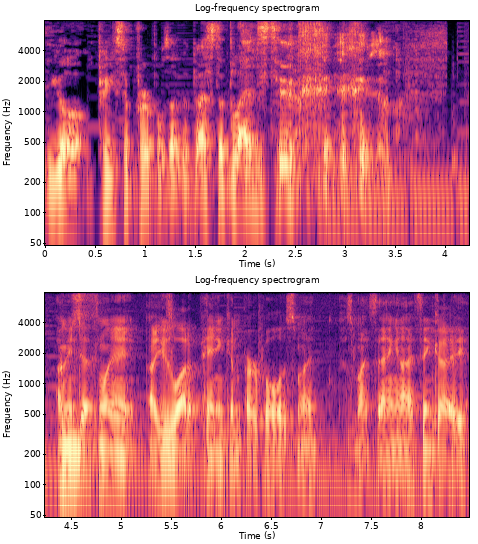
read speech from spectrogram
you go pinks and purples are the best of blends too. I mean, definitely, I use a lot of pink and purple as my as my thing, and I think I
